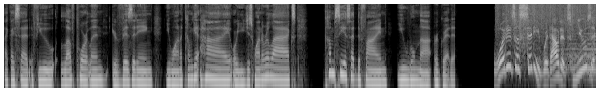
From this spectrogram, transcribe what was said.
like I said, if you love Portland, you're visiting, you want to come get high, or you just want to relax, come see us at Define. You will not regret it. What is a city without its music?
